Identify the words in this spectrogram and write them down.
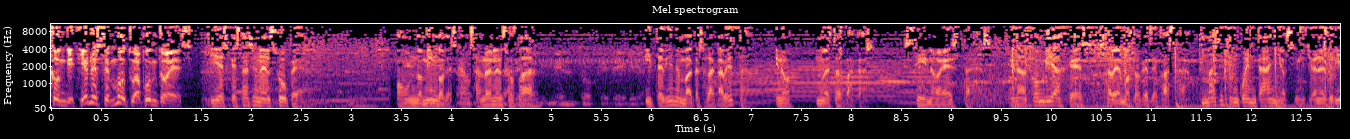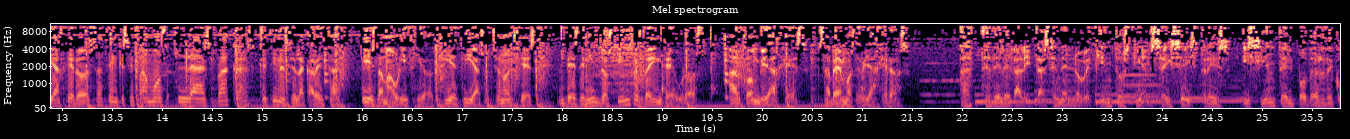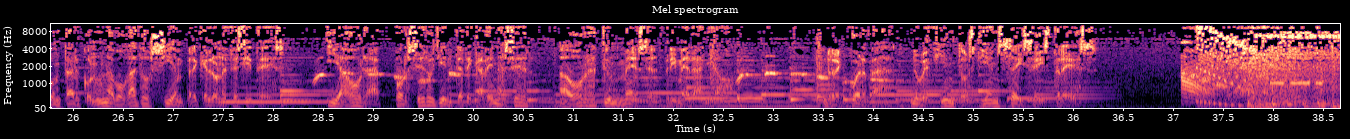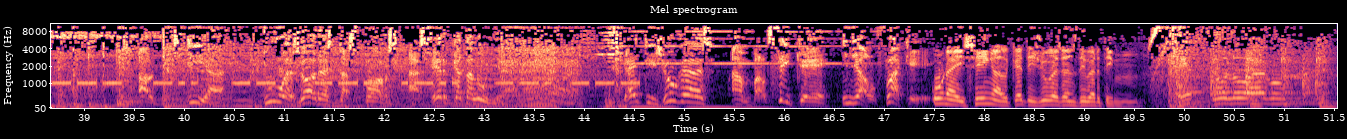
Condiciones en Mutua.es. Y es que estás en el súper o un domingo descansando en el sofá y te vienen vacas a la cabeza. Y no, no estas vacas, sino estas. En Halcón Viajes sabemos lo que te pasa. Más de 50 años y millones de viajeros hacen que sepamos las vacas que tienes en la cabeza. Isla Mauricio, 10 días, 8 noches, desde 1.220 euros. Halcón Viajes, sabemos de viajeros. Hazte de legalitas en el 900 663 y siente el poder de contar con un abogado siempre que lo necesites. Y ahora, por ser oyente de Cadena Ser, ahórrate un mes el primer año. Recuerda, 900 663 Al migdia, dues hores d'esports a Ser Catalunya. Bet i jugues amb el Sique i el Flaqui. Una i cinc, al Ket i Jugues ens divertim. Esto lo hago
